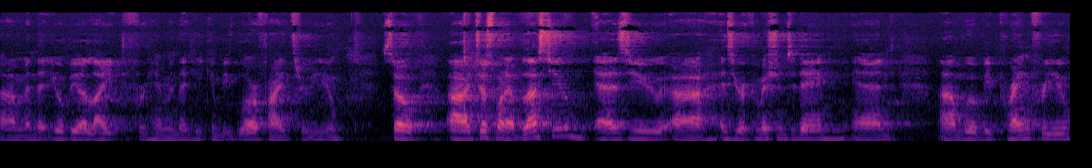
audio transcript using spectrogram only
um, and that you'll be a light for him and that he can be glorified through you. So i uh, just want to bless you as you uh, as you are commissioned today and um, we'll be praying for you.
